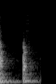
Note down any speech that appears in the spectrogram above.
Thank you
